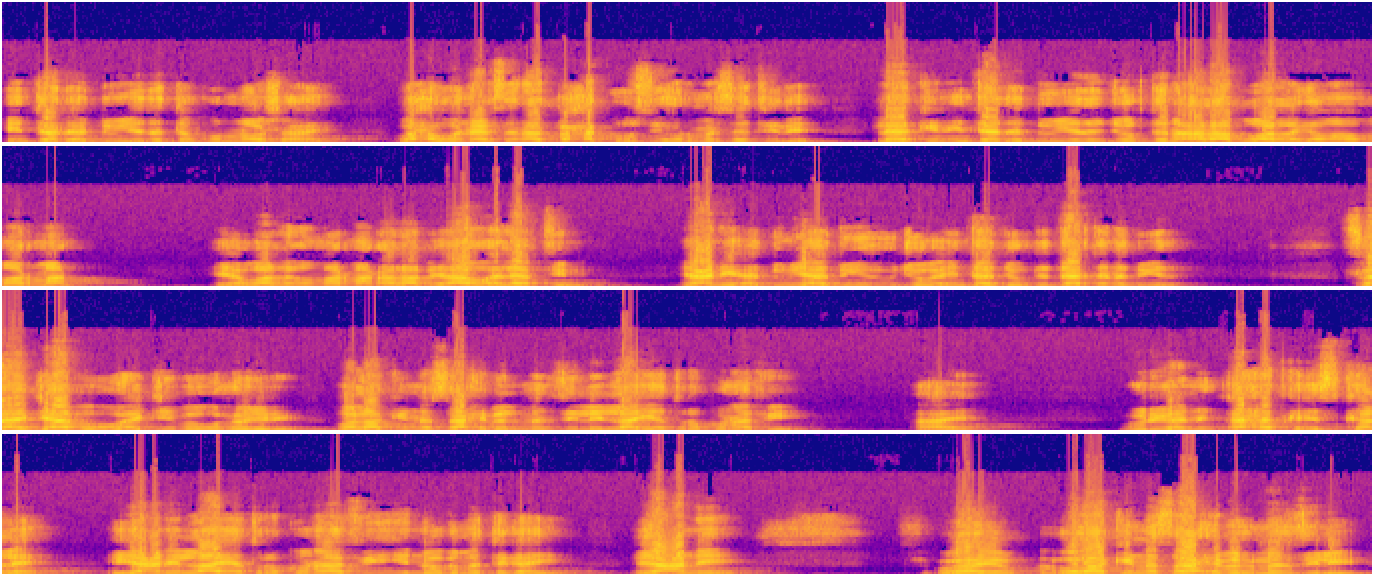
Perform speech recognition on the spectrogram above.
Intaad adduunyada tan ku nooshahay waxa wanaagsan aadba xagga u sii horumarsatide laakiin intaad adduunyada joogtana alaab waa lagama maarmaan. Waa lagama maarmaan alaab aawa alaabtiini yani addunya adduunyada u jooga intaad joogta daartan adduunyada. Fa ajaaba wuu ajiibo wuxuu yidhi walaakina saaxiba almanzili laa yatrukunaa fiih. Ay guriga nin axadka iska leh yani laa yatrukunaa fiihi noogama tegahay. Yani walaakina saaxiba almanzili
